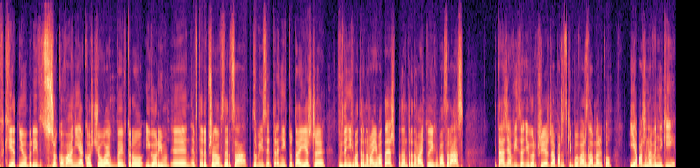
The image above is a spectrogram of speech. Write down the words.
w kwietniu, byli zszokowani jakością, jakby, którą Igor im e, wtedy przelał w serca. Zrobili sobie trening tutaj jeszcze, w Gdyni chyba trenowali chyba też, potem trenowali tutaj chyba z raz. I teraz ja widzę, Igor przyjeżdża, patrzę z kim pływasz, z Lamelką. I ja patrzę na wyniki,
